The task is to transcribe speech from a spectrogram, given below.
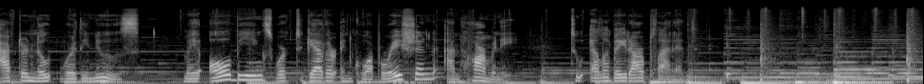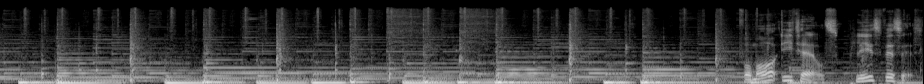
after noteworthy news. May all beings work together in cooperation and harmony to elevate our planet. For more details, please visit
